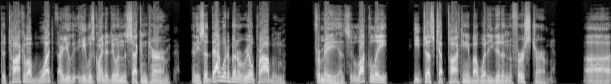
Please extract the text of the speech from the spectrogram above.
to talk about what are you he was going to do in the second term. And he said that would have been a real problem for me. And so luckily, he just kept talking about what he did in the first term. Uh,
